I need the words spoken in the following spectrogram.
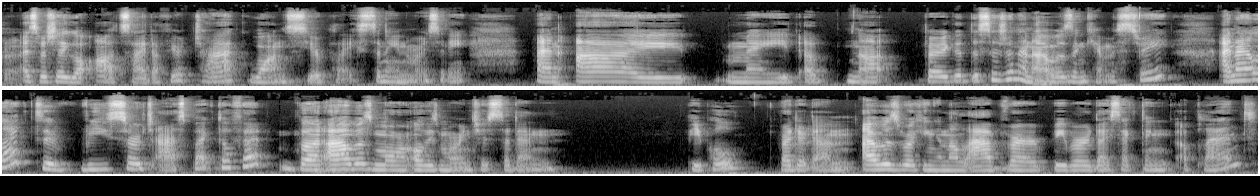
Right. especially go outside of your track once you're placed in a university. And I made a not very good decision and I was in chemistry and I liked the research aspect of it, but mm-hmm. I was more always more interested in people rather than I was working in a lab where we were dissecting a plant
